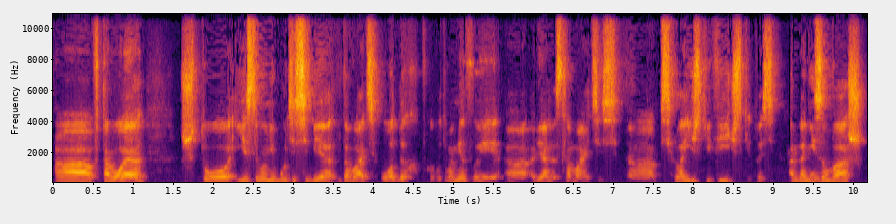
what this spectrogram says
А второе – что если вы не будете себе давать отдых, в какой-то момент вы а, реально сломаетесь а, психологически и физически. То есть организм ваш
